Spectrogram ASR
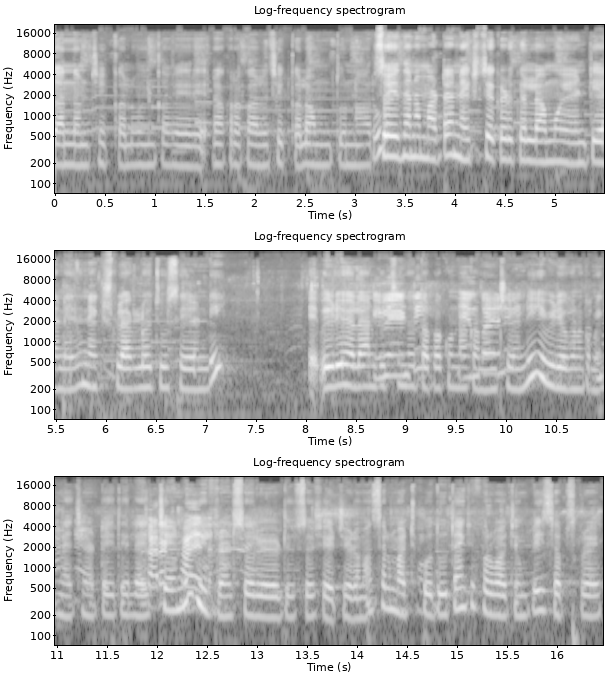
గంధం చెక్కలు ఇంకా వేరే రకరకాల చెక్కలు అమ్ముతున్నారు. సో ఇదనమాట నెక్స్ట్ ఎక్కడికి వెళ్ళాము ఏంటి అనేది నెక్స్ట్ ఫ్లాగ్లో చూసేయండి. వీడియో ఎలా అనిపించిందో తప్పకుండా కమెంట్ చేయండి. ఈ వీడియో కనుక మీకు నచ్చినట్టయితే లైక్ చేయండి. మీ ఫ్రెండ్స్ రిలేటివ్స్తో షేర్ చేయడం అసలు మర్చిపోదు. థ్యాంక్ యూ ఫర్ వాచింగ్ ప్లీజ్ సబ్స్క్రైబ్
